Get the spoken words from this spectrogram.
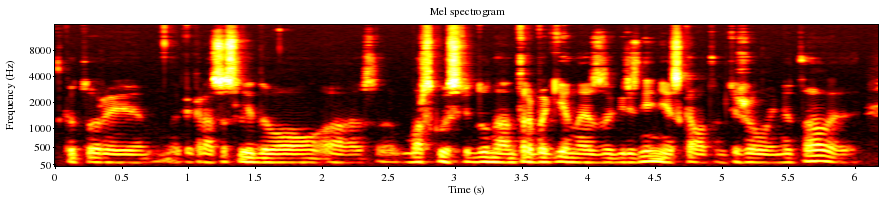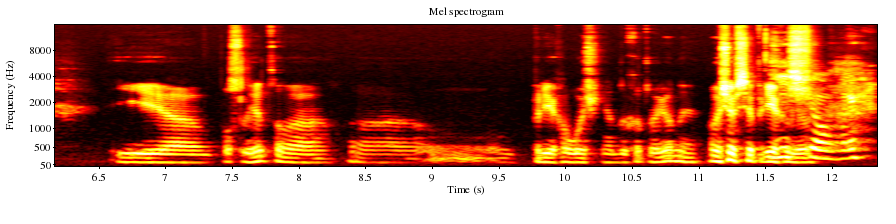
который как раз исследовал э, морскую среду на антропогенное загрязнение, искал там тяжелые металлы. И э, после этого э, приехал очень одухотворенный. Вообще все приехали. Еще бы.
